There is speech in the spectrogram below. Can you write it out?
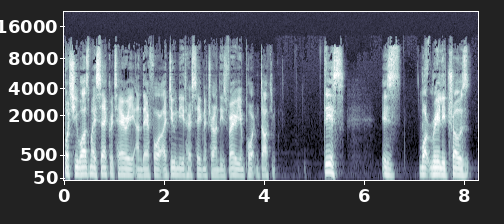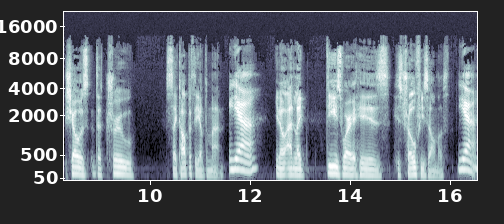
But she was my secretary, and therefore I do need her signature on these very important documents. This is what really shows shows the true psychopathy of the man. Yeah. You know, and like these were his his trophies almost. Yeah.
